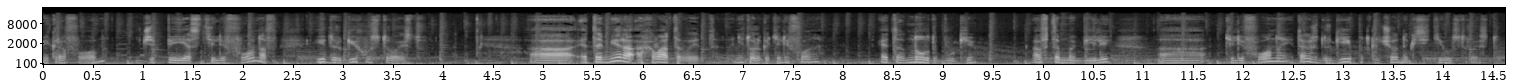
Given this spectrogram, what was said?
микрофон, GPS телефонов и других устройств. А, эта мера охватывает не только телефоны, это ноутбуки, автомобили, телефоны и также другие подключенные к сети устройства.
